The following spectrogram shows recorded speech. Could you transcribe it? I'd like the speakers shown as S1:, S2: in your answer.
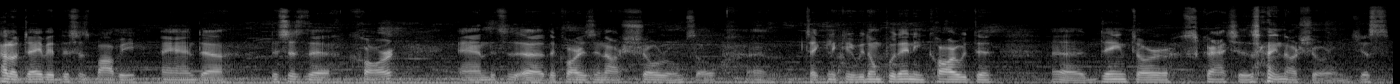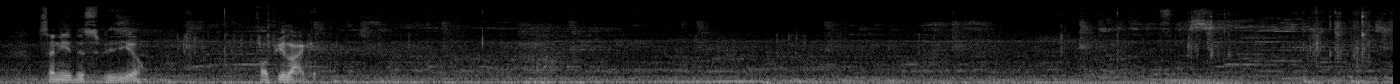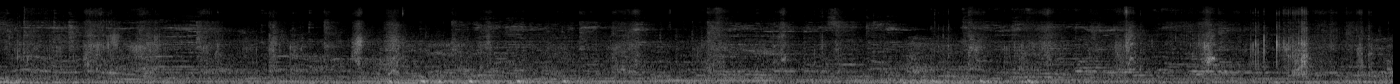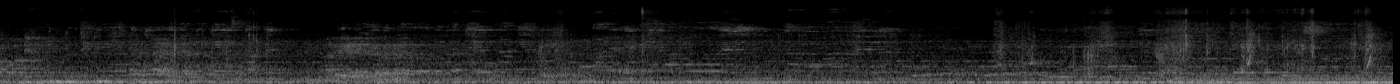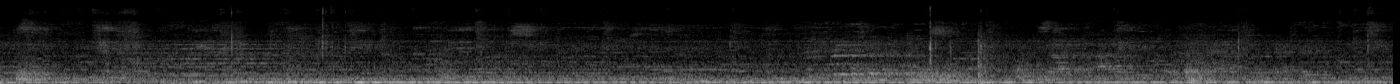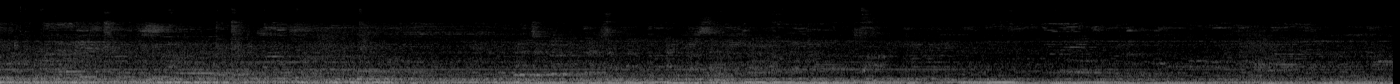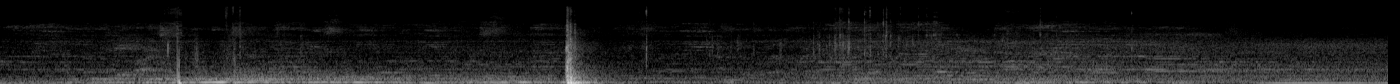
S1: Hello, David. This is Bobby, and uh, this is the car, and this is uh, the car is in our showroom. So uh, technically, we don't put any car with the uh, dent or scratches in our showroom. Just send you this video. Hope you like it.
